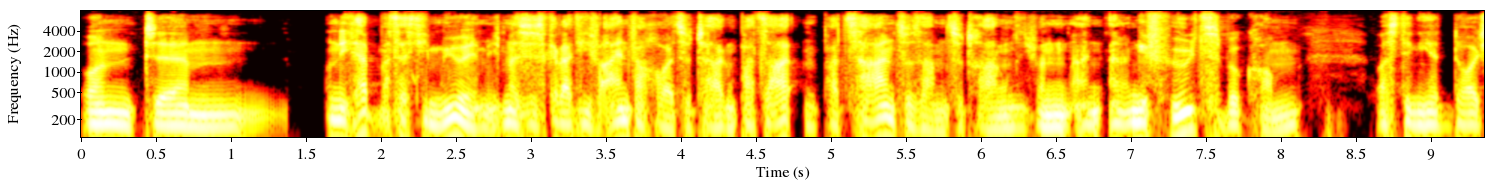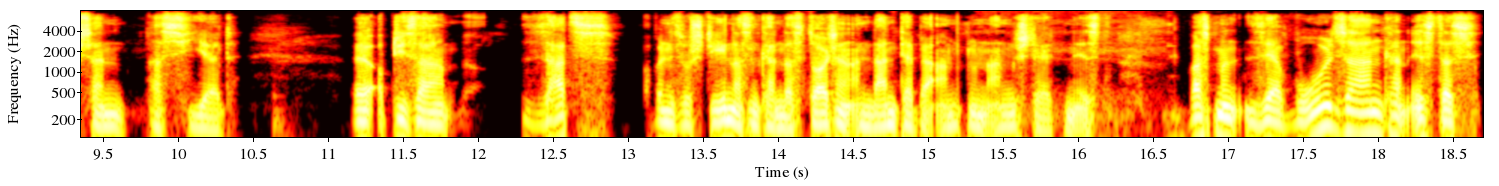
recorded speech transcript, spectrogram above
Und ähm, und ich habe, was heißt die Mühe? Ich meine, es ist relativ einfach heutzutage, ein paar, ein paar Zahlen zusammenzutragen, um sich ein, ein, ein, Gefühl zu bekommen, was denn hier in Deutschland passiert. Äh, ob dieser Satz, ob man ihn so stehen lassen kann, dass Deutschland ein Land der Beamten und Angestellten ist. Was man sehr wohl sagen kann, ist, dass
